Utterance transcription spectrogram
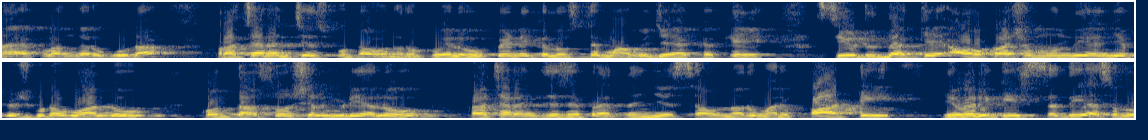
నాయకులందరూ కూడా ప్రచారం చేసుకుంటా ఉన్నారు. ఒకవేళ ఉప ఎన్నికలు వస్తే మా విజయక్కకి సీటు దక్కే అవకాశం ఉంది అని చెప్పేసి కూడా వాళ్ళు కొంత సోషల్ మీడియాలో ప్రచారం చేసే ప్రయత్నం చేస్తా ఉన్నారు. మరి పార్టీ ఎవరికి ఇస్తుంది? అసలు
